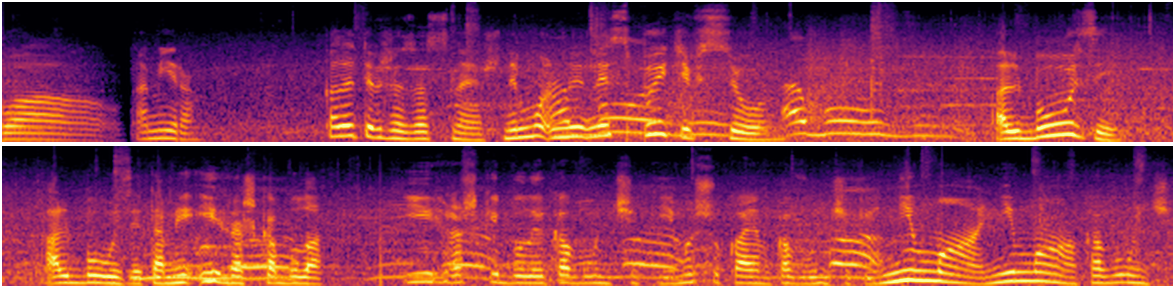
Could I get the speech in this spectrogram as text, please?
Вау. Аміра, коли ти вже заснеш? Не, мо- не, не спить і все. Альбузі. Альбузі, там і іграшка була. Іграшки були, кавунчики. Ми шукаємо кавунчики. Нема, нема кавунчик.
